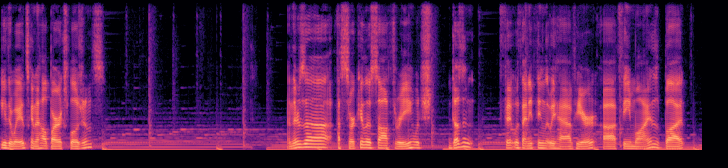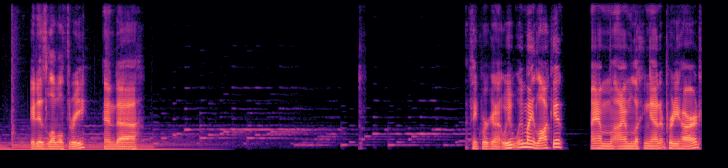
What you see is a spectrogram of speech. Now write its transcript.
Either way, it's going to help our explosions. And there's a, a circular saw 3, which doesn't fit with anything that we have here uh, theme-wise, but it is level 3. And uh, I think we're gonna we, we might lock it. I am I am looking at it pretty hard.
